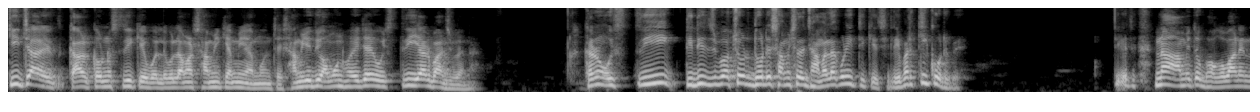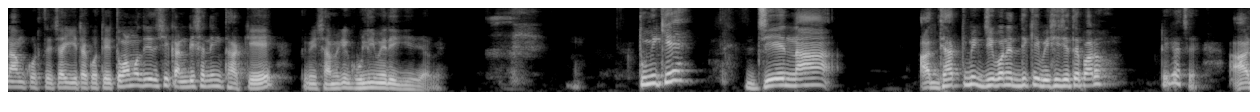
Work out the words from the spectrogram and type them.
কি চায়? কার, কোনো স্ত্রীকে বললে, বলে, আমার স্বামীকে আমি এমন চাই। স্বামী যদি অমন হয়ে যায়, ওই স্ত্রী আর বাঁচবে না। কারণ ওই স্ত্রী তিরিশ বছর ধরে স্বামীর সাথে ঝামেলা করেই টিকেছিল। এবার কি করবে? ঠিক আছে? না, আমি তো ভগবানের নাম করতে চাই, এটা করতে তোমার মধ্যে যদি সেই কন্ডিশনিং থাকে, তুমি স্বামীকে গুলি মেরে গিয়ে যাবে। তুমি কে? যে না আধ্যাত্মিক জীবনের দিকে বেশি যেতে পারো, ঠিক আছে? আর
